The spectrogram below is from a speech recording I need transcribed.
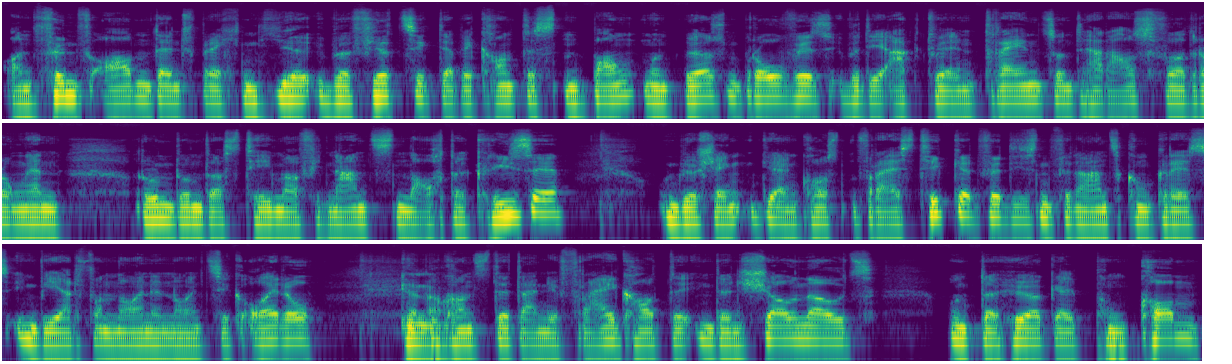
An fünf Abenden sprechen hier über 40 der bekanntesten Banken- und Börsenprofis über die aktuellen Trends und Herausforderungen rund um das Thema Finanzen nach der Krise. Und wir schenken dir ein kostenfreies Ticket für diesen Finanzkongress im Wert von 99 Euro. Genau. Du kannst dir deine Freikarte in den Show Notes unter hörgeld.com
